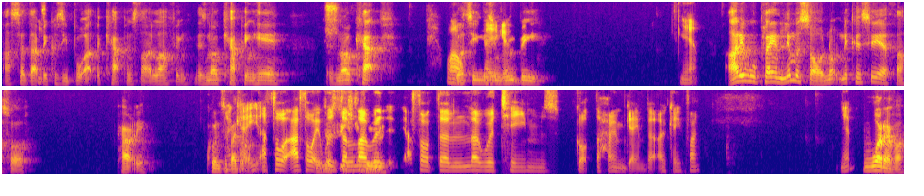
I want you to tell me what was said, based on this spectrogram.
I said that because he brought out the cap and started laughing. There's no capping here. There's no cap. Well, Your team is in. Group B. Yeah. Ari will play in Limassol, not Nicosia Thassor. Apparently. According to Okay. I thought I thought it The was the lower. rule. I thought the lower teams got the home game, but okay, fine, Whatever.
